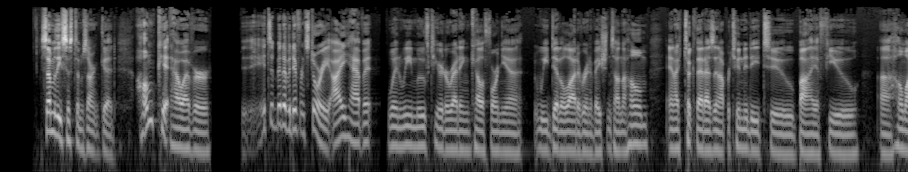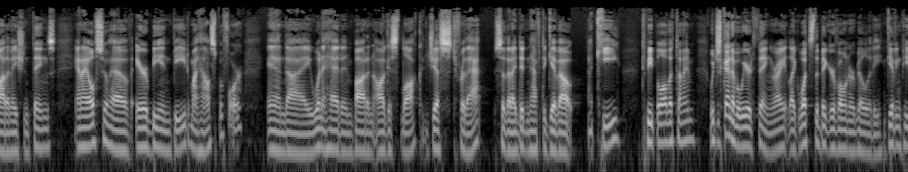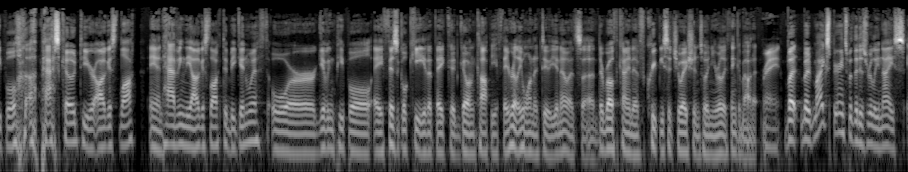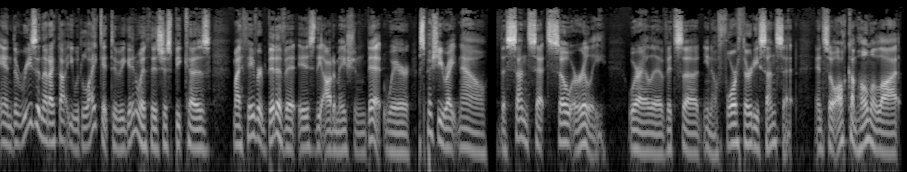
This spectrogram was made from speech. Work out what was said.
some of these systems aren't good. HomeKit, however, it's a bit of a different story. I have it when we moved here to Redding, California. We did a lot of renovations on the home, and I took that as an opportunity to buy a few uh, home automation things. And I also have Airbnb'd my house before, and I went ahead and bought an August lock just for that, so that I didn't have to give out a key to people all the time, which is kind of a weird thing, right? Like, what's the bigger vulnerability? Giving people a passcode to your August lock and having the August lock to begin with, or giving people a physical key that they could go and copy if they really wanted to? You know, it's uh, they're both kind of creepy situations when you really think about it. Right. But but my experience with it is really nice, and the reason that I thought you would like it to begin with is just because my favorite bit of it is the automation bit, where especially right now the sun sets so early where I live. It's uh you know four thirty sunset, and so I'll come home a lot,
